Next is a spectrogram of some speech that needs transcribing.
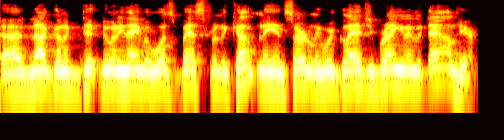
uh, not going to do anything but what's best for the company. And certainly, we're glad you're bringing it down here.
